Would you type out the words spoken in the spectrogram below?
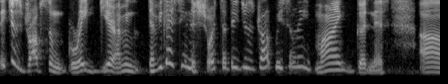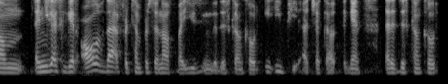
They just dropped some great gear. I mean, have you guys seen the shorts that they just dropped recently? My goodness. Um, and you guys can get all of that for 10% off by using the discount code EEP at checkout. Again, that is discount code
